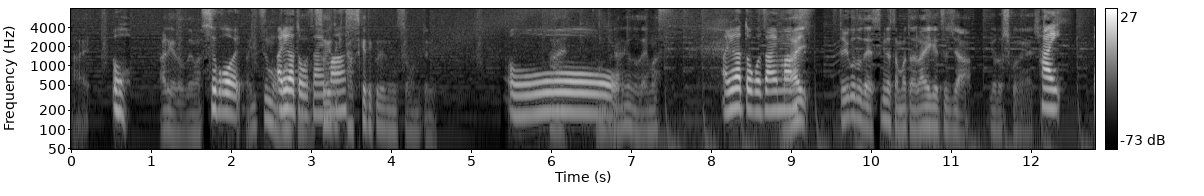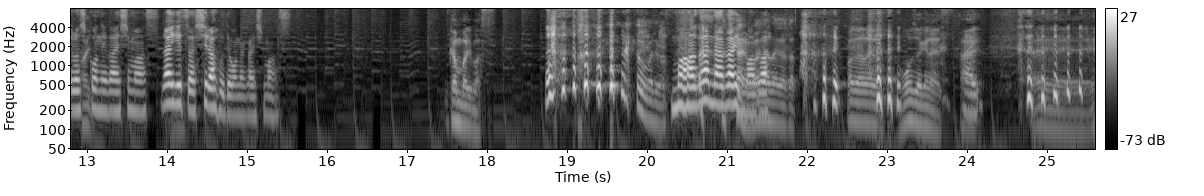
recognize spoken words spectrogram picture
はい。お、ありがとうございます。すごい。いつもありがとうございます助けてくれるんですよ、本当に。おー、はいありがとうございます。ありがとうございます。はい。ということで、すみさんまた来月じゃあよろしくお願いします。はい。よろしくお願いします。来月はシラフでお願いします。頑張ります。頑張ります。間が長い間間がが。長かった。間が長かった。申し訳ないです。はいえ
